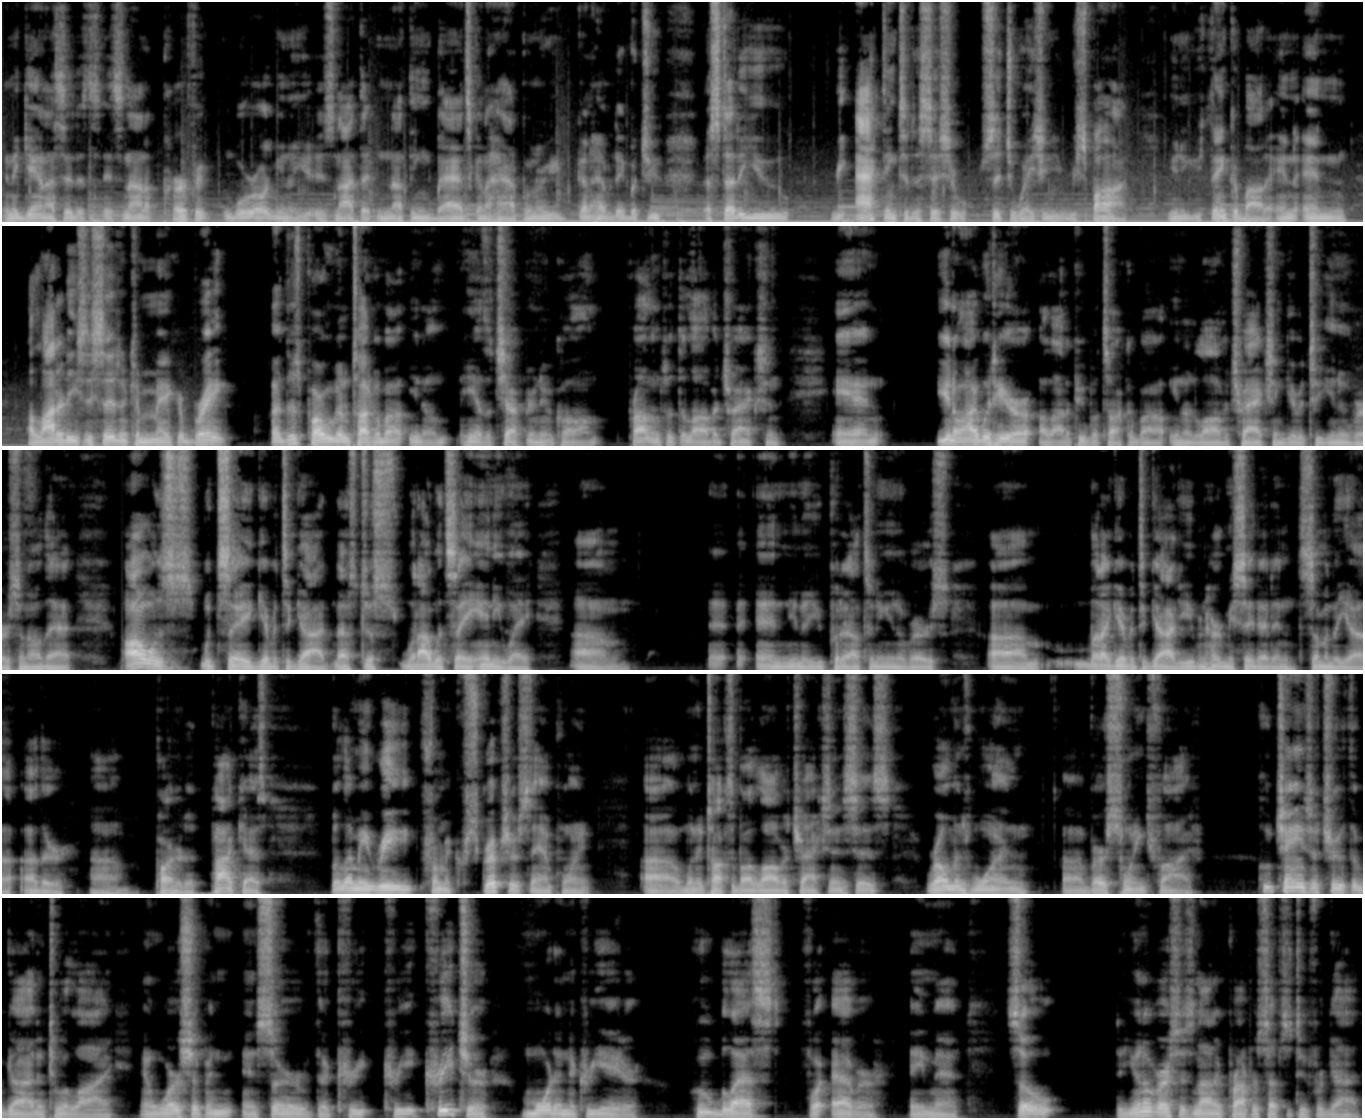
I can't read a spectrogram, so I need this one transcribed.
And again, I said it's it's not a perfect world. You know, it's not that nothing bad's gonna happen or you're gonna have a day, but you instead of you reacting to the situ- situation, you respond. You know, you think about it, and and a lot of these decisions can make or break. At this part, we're going to talk about. You know, he has a chapter in here called "Problems with the Law of Attraction," and you know, I would hear a lot of people talk about, you know, the law of attraction, give it to universe and all that. I always would say give it to God. That's just what I would say anyway. Um, and you know, you put it out to the universe. Um, but I give it to God. You even heard me say that in some of the uh, other uh, part of the podcast. But let me read from a scripture standpoint. Uh, when it talks about law of attraction, it says Romans 1, uh, verse 25 who changed the truth of God into a lie and worship and, and serve the cre- cre- creature more than the creator, who blessed forever. Amen. So the universe is not a proper substitute for God.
